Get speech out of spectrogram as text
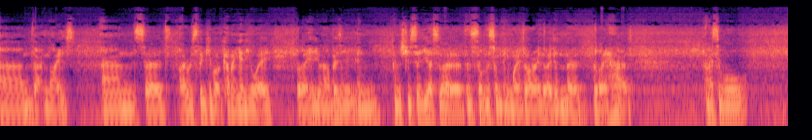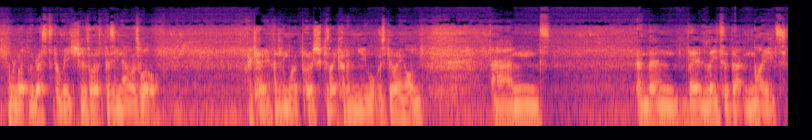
um, that night and said I was thinking about coming anyway, but I hear you're now busy. And, and she said, yes, uh, there's, there's something in my diary that I didn't know that I had. And I said, well, what about the rest of the week? She goes, well, that's busy now as well. Okay, I didn't want to push because I kind of knew what was going on. And and then they, later that night,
